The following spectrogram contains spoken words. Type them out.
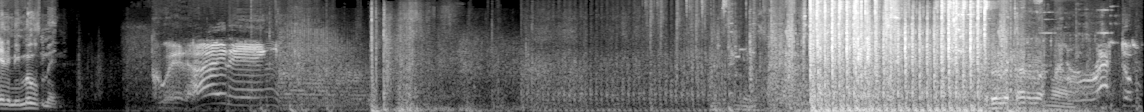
Enemy movement. Quit hiding. Cracked 'em.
